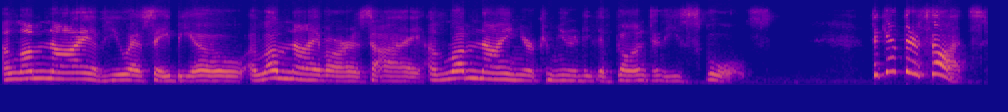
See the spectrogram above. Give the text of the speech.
alumni of USABO, alumni of RSI, alumni in your community that have gone to these schools to get their thoughts.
